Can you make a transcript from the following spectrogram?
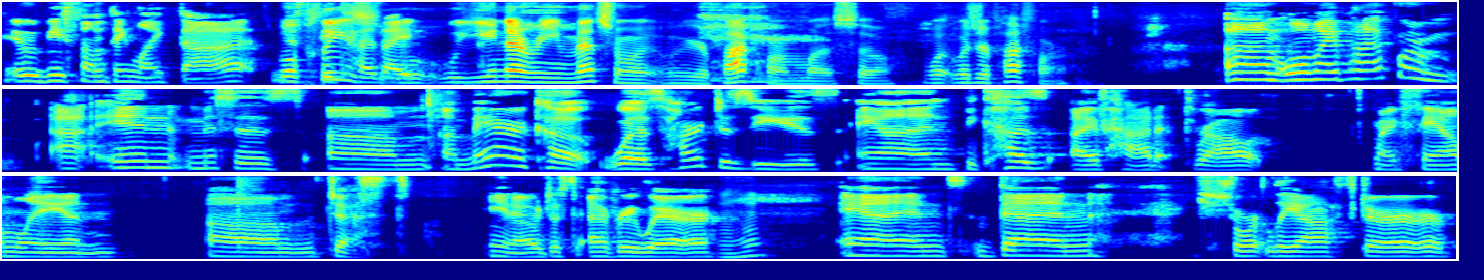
it would be something like that well please I, well, you never even mentioned what your platform was so what was your platform um, well, my platform uh, in Mrs. Um, America was heart disease, and because I've had it throughout my family and um, just you know just everywhere, mm-hmm. And then shortly after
